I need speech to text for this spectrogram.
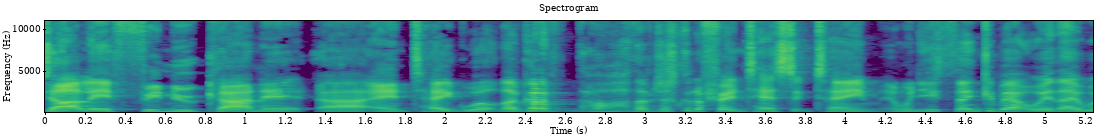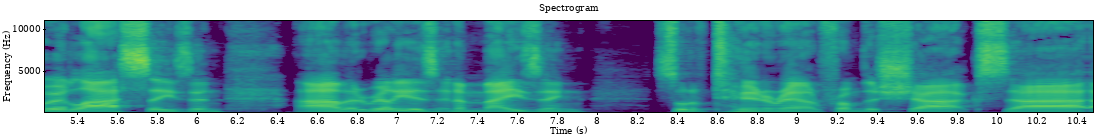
Dale Finucane, uh, and Tag Will. They've got a, oh, they've just got a fantastic team. And when you think about where they were last season, um, it really is an amazing sort of turnaround from the Sharks. Uh,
